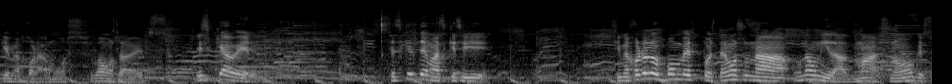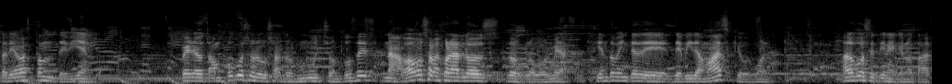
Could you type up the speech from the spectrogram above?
¿qué mejoramos? Vamos a ver. Es que, a ver... Es que el tema es que si... Si mejoro los bombes, pues tenemos una, unidad más, ¿no? Que estaría bastante bien. Pero tampoco suelo usarlos mucho. Entonces, nada, vamos a mejorar los, globos. Mira, 120 de, de vida más, que bueno, algo se tiene que notar.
